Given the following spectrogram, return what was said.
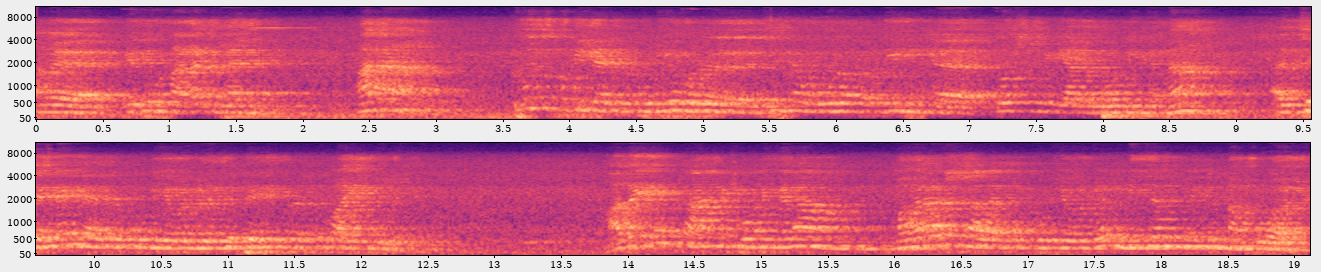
அங்கே எதுவும் நடக்கலை ஆனால் தூத்துக்குடியில் இருக்கக்கூடிய ஒரு சின்ன ஊரை பற்றி நீங்கள் சோஷியல் மீடியாவில் போட்டீங்கன்னா அது சென்னையில் இருக்கக்கூடியவர்களுக்கு தெரிவதற்கு வாய்ப்பு இருக்கு அதையும் தாண்டி போனீங்கன்னா மகாராஷ்டிராவில் இருக்கக்கூடியவர்கள் நிஜம் என்று நம்புவார்கள்.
